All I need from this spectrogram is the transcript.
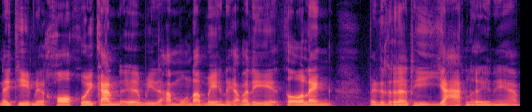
ในทีมเนี่ยคอคุยกัน เออ มีดามงดาเมจนะครับ อันนี้โซลแรง เป็นเรื่องที่ยากเลยนะครับ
